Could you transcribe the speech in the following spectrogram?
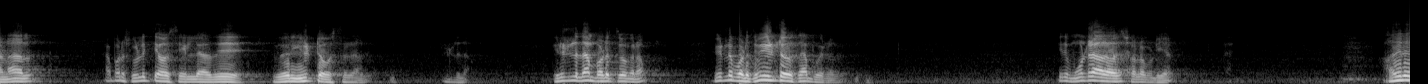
ஆனால் அப்புறம் சுளுத்தி அவஸ்தை இல்லை அது வேறு இருட்டு அவஸ்தை தான் அது இருட்டு தான். இருட்டில் தான் படுத்துங்கிறோம். இருட்டில் இருட்டு இருட்டை தான் போயிடுறது இது மூன்றாவது சொல்ல முடியாது. அதில்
